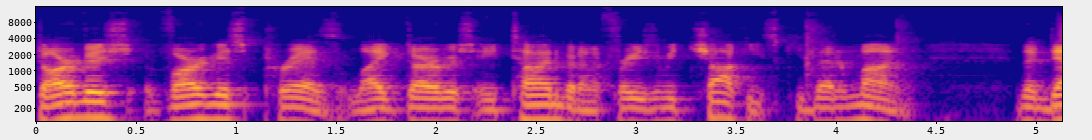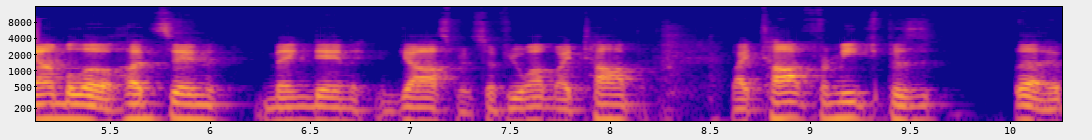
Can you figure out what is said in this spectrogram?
Darvish, Vargas, Perez. Like Darvish a ton, but I'm afraid he's going to be chalky, so keep that in mind. And then down below, Hudson, Mengden, Gausman. So if you want my top, my top from each uh,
